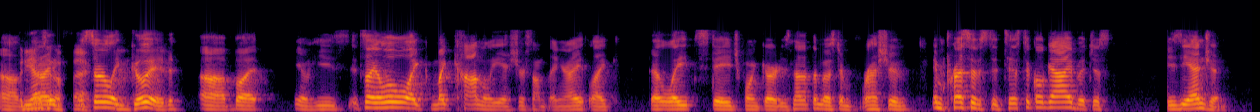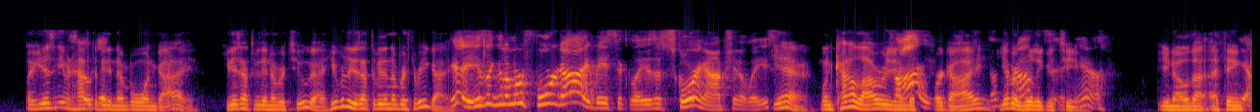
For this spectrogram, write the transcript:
Um, but he has an effect. necessarily good, uh, but you know, he's it's like a little like Mike Conley-ish or something, right? Like that late stage point guard. He's not the most impressive impressive statistical guy, but just he's the engine. But he doesn't even he's have to good. be the number one guy. He doesn't have to be the number two guy. He really doesn't have to be the number three guy. Yeah, he's like the number four guy basically, as a scoring option at least. Yeah, when Kyle Lowry is your number four guy, you have a really good team. Yeah. You know that I think yeah.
